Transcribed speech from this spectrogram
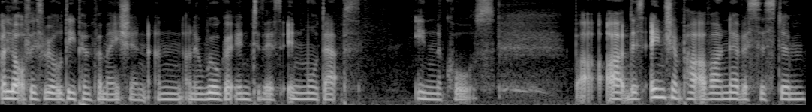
a lot of this real deep information and, and I will go into this in more depth in the course. But uh, this ancient part of our nervous system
